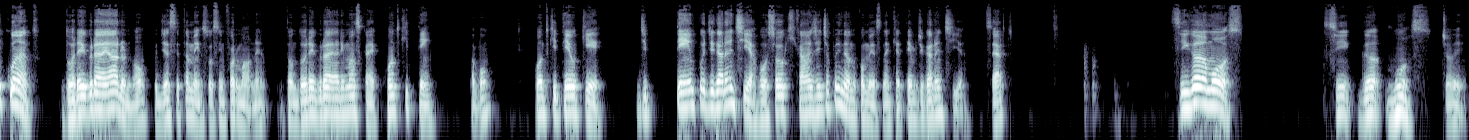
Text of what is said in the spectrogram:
quanto? Doregurai aru não? Podia ser também, se fosse informal, né? Então, doregurai arimasu é quanto que tem, tá bom? Quanto que tem o quê? De tempo de garantia. Hoshokikan a gente aprendeu no começo, né? Que é tempo de garantia, certo? Sigamos. Sigamos. Deixa eu ver.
